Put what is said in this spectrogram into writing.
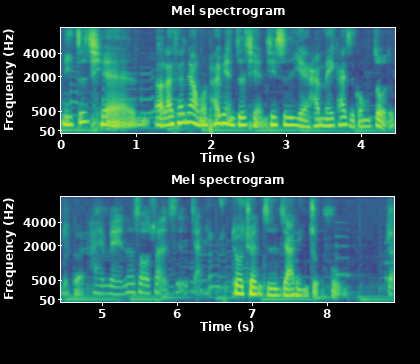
你之前呃来参加我们拍片之前，其实也还没开始工作，对不对？还没，那时候算是家庭主妇，就全职家庭主妇。对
